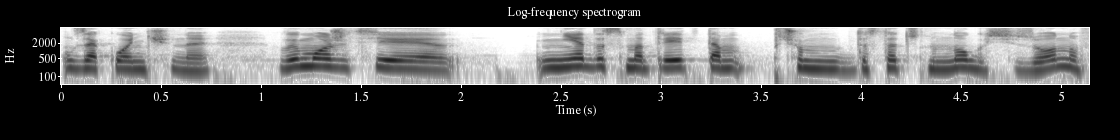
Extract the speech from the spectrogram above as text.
законченная. Вы можете не досмотреть, там, причем достаточно много сезонов,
